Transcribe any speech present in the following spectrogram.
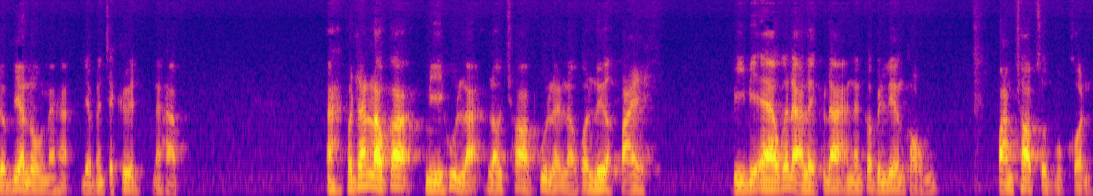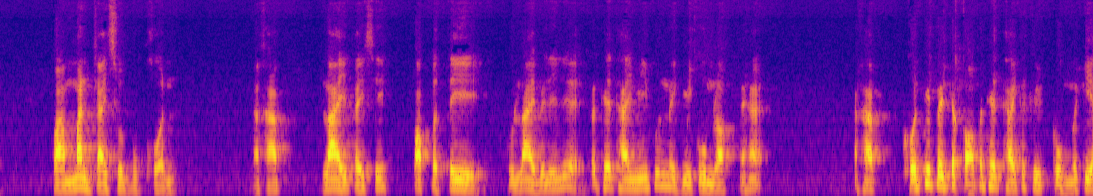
ดอกเบี้ยลงนะฮะเดี๋ยวมันจะขึ้นนะครับอะเพราะฉะนั้นเราก็มีหุ้นละ เราชอบหุ้นอะไรเราก็เลือกไป BBL ก็ได้อะไรก็ได้นนั้นก็เป็นเรื่องของ ความชอบส่วนบุคคล ความมั่นใจส่วนบุคคลนะครับ ไล่ไปซิ property คุณไล่ไปเรื่อยๆ ประเทศไทยมีหุ้นไม่กี่กลุ่มหรอกนะฮะนะครับคนที่เป็นเจ้าของประเทศไทยก็คือกลุ่มเมื่อกี้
